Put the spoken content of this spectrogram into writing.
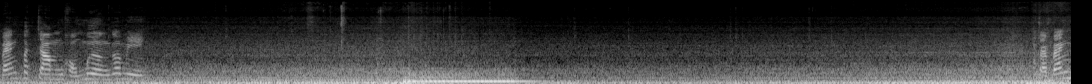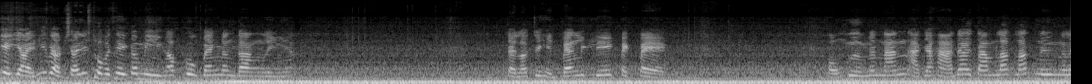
แบงค์ประจำของเมืองก็มี แต่แบงค์ใหญ่ ๆ ที่แบบใช้ได้ทั่วประเทศก็มีครับ พวกแบงค์ดังๆอะไรเงี้ย แต่เราจะเห็นแบงค์เล็กๆ แปลกๆ ของเมืองนั้นๆ อาจจะหาได้ตามรัฐรัฐหนึ่งอะไร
